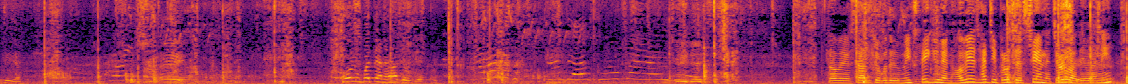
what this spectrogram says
જઈએ. ઓલું બચ્ચાને હાથે ઉડે તો હવે શાક જો બધું મિક્સ થઈ ગયું હે ને હવે જ સાચી પ્રોસેસ છે એને ચડવા દેવાની. છે.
